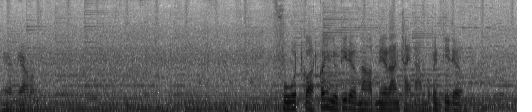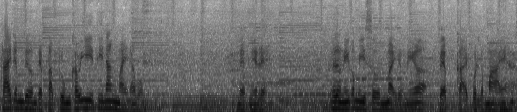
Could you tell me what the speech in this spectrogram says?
เนี่แบบนี้ครับผม ฟู้ดกอดก็ยังอยู่ที่เดิมนะครับในร้านขายน้ำก็เป็นที่เดิม คล้ายเดิมๆแต่ปรับปรุงเก้าอี้ที่นั่งใหม่นะผม แบบนี้เลย แล้วตรงนี้ก็มีโซนใหม่ตรงนี้ก็แบบขายผลไม้ฮะ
